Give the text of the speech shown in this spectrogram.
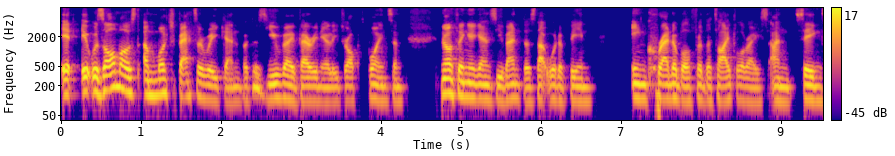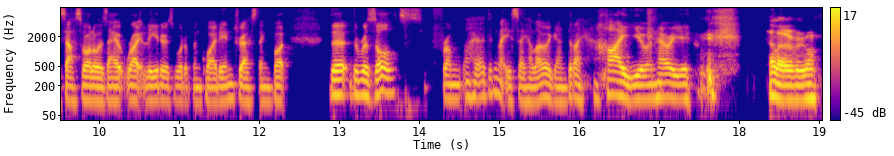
It it was almost a much better weekend because Juve very nearly dropped points and nothing against Juventus. That would have been incredible for the title race. And seeing Sassuolo as outright leaders would have been quite interesting. But the the results from I didn't let you say hello again, did I? Hi, Ewan. How are you? Hello, everyone.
